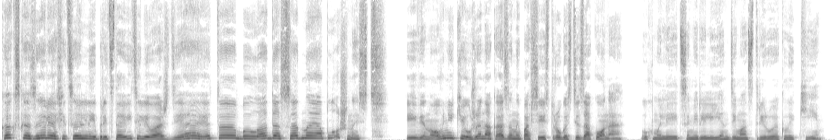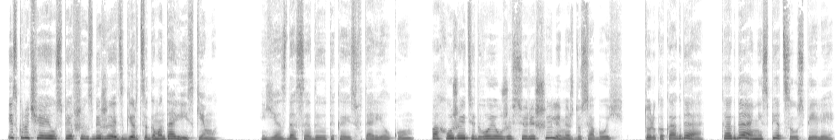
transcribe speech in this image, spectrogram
Как сказали официальные представители вождя, это была досадная оплошность. И виновники уже наказаны по всей строгости закона, ухмыляется Мерильен, демонстрируя клыки исключая успевших сбежать с герцогом Антарийским. Я с досадой утыкаюсь в тарелку. Похоже, эти двое уже все решили между собой. Только когда? Когда они спеться успели?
